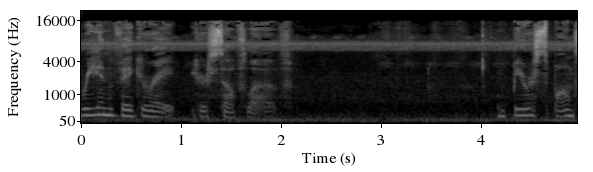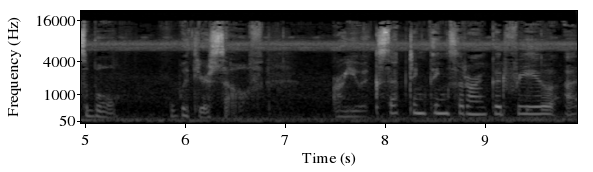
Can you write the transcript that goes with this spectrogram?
reinvigorate your self love. Be responsible with yourself. Are you accepting things that aren't good for you? I,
